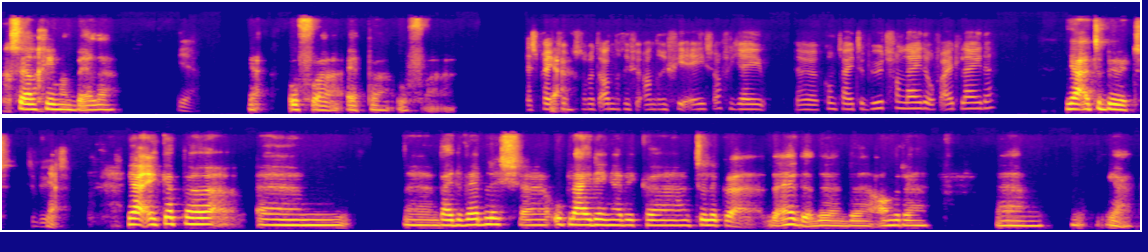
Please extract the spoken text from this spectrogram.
Gezellig iemand bellen. Ja. Ja, of eh, appen. Of, En spreek je ook eens met andere, andere VA's af? Jij eh, komt uit de buurt van Leiden of uit Leiden? ja, uit de buurt. De buurt. Ja, ik heb eh, ehm, eh, bij de Weblish eh, opleiding heb ik natuurlijk de, de, de, de andere ehm, ja,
